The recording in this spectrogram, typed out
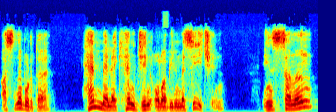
aslında burada hem melek hem cin olabilmesi için insanın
